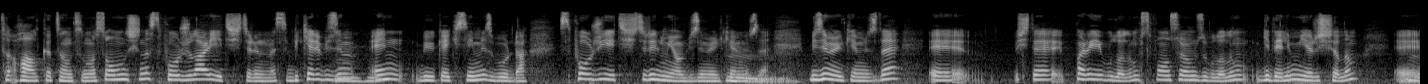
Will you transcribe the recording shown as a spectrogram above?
ta- halka tanıtılması. Onun dışında sporcular yetiştirilmesi. Bir kere bizim en büyük eksiğimiz burada. Sporcu yetiştirilmiyor bizim ülkemizde. Bizim ülkemizde e, işte parayı bulalım, sponsorumuzu bulalım, gidelim yarışalım. E,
